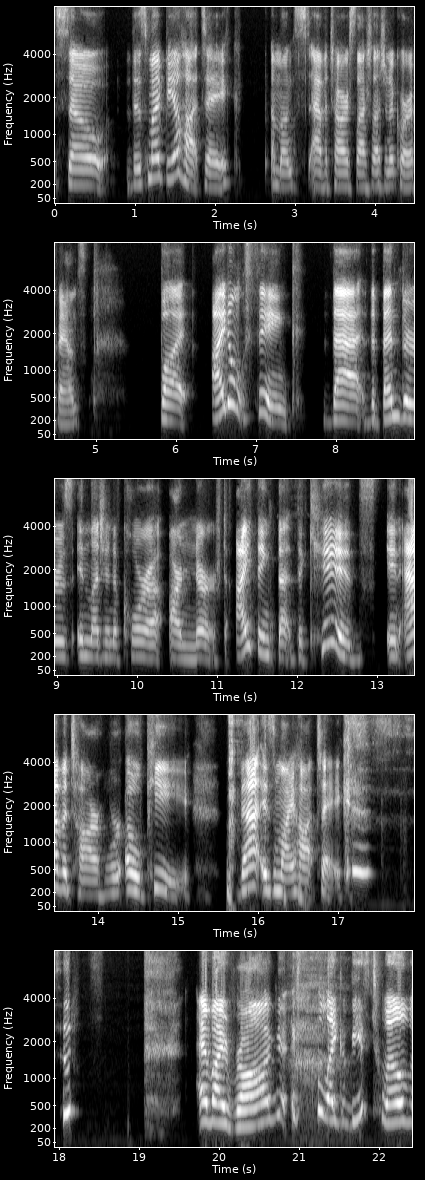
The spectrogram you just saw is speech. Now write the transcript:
So this might be a hot take amongst Avatar slash Legend of Korra fans, but I don't think that the benders in Legend of Korra are nerfed. I think that the kids in Avatar were OP. That is my hot take. Am I wrong? like these 12,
